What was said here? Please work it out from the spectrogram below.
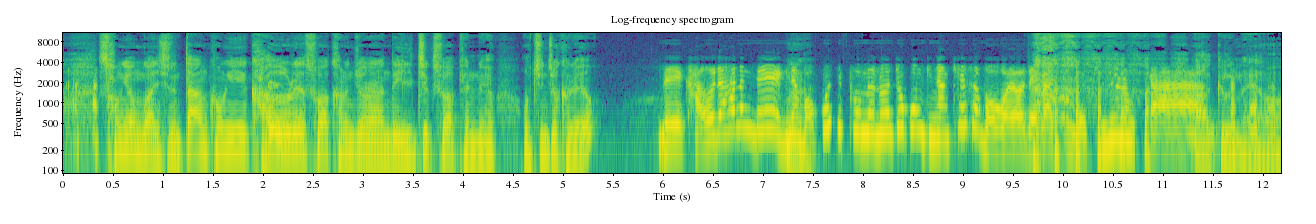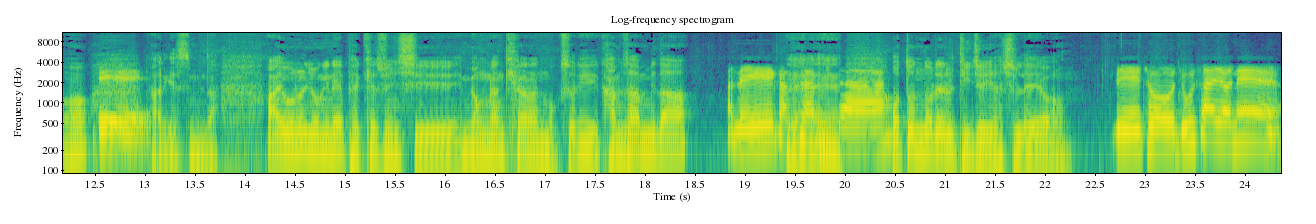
성영관 씨는 땅콩이 가을에 수확하는 줄 알았는데 일찍 수확했네요. 어, 진짜 그래요? 네, 가을에 하는데 그냥 네. 먹고 싶으면은 조금 그냥 캐서 먹어요. 내가 이제 지르니까. 아, 그러네요. 네. 알겠습니다. 아이, 오늘 용인의 백혜순 씨, 명랑 쾌활한 목소리, 감사합니다. 네, 감사합니다. 네. 어떤 노래를 DJ 하실래요? 네, 저 노사연의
